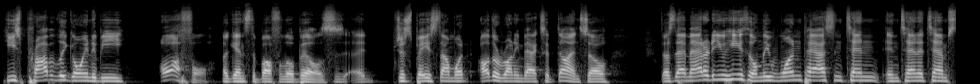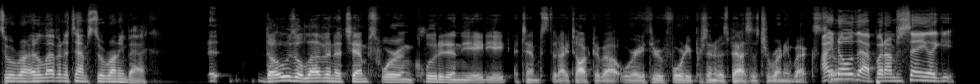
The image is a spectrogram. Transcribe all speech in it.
he's probably going to be awful against the Buffalo Bills, uh, just based on what other running backs have done. So, does that matter to you, Heath? Only one pass in ten in ten attempts to a run, eleven attempts to a running back. Those eleven attempts were included in the eighty-eight attempts that I talked about, where he threw forty percent of his passes to running backs. I know that, but I'm just saying, like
